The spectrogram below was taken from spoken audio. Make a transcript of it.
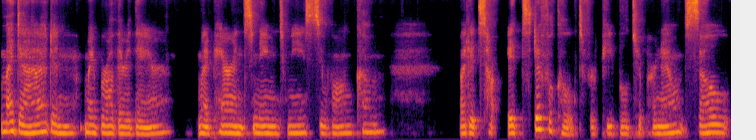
my dad and my brother there. My parents named me Souvankham but it's it's difficult for people to pronounce so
